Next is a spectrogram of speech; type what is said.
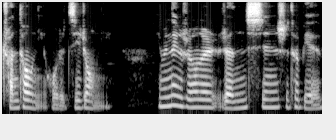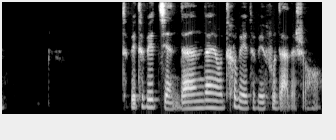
穿透你或者击中你，因为那个时候的人心是特别特别特别简单，但又特别特别复杂的时候，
